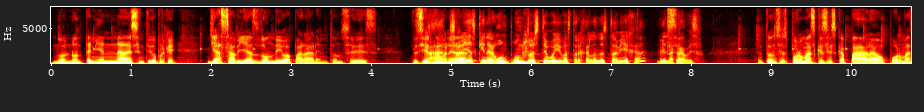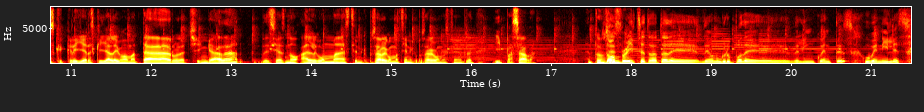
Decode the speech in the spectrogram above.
no, no tenía nada de sentido porque ya sabías dónde iba a parar, entonces, de cierta Ajá, manera, ¿Sabías que en algún punto este güey iba a estar jalando a esta vieja de la cabeza? entonces por más que se escapara o por más que creyeras que ya la iba a matar o la chingada, decías, no, algo más tiene que pasar, algo más tiene que pasar, algo más tiene que pasar, y pasaba. Entonces, Don't Breathe se trata de, de un grupo de delincuentes juveniles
